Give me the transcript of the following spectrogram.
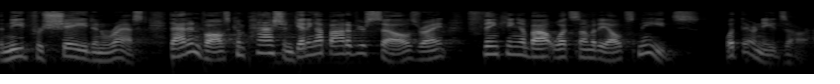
the need for shade and rest. That involves compassion, getting up out of yourselves, right? Thinking about what somebody else needs, what their needs are.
